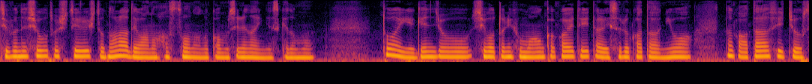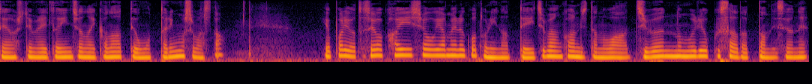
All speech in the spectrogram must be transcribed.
自分で仕事してる人ならではの発想なのかもしれないんですけども、とはいえ現状仕事に不満を抱えていたりする方には、なんか新しい挑戦をしてみるといいんじゃないかなって思ったりもしました。やっぱり私が会社を辞めることになって一番感じたのは自分の無力さだったんですよね。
